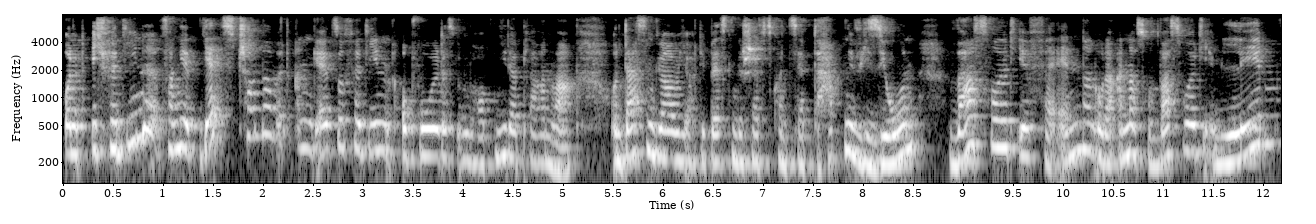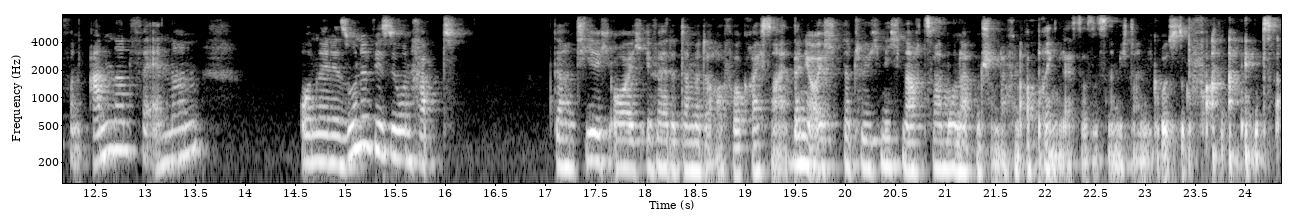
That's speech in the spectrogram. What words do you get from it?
Und ich verdiene, fange jetzt schon damit an, Geld zu verdienen, obwohl das überhaupt nie der Plan war. Und das sind, glaube ich, auch die besten Geschäftskonzepte. Habt eine Vision. Was wollt ihr verändern oder andersrum? Was wollt ihr im Leben von anderen verändern? Und wenn ihr so eine Vision habt, garantiere ich euch, ihr werdet damit auch erfolgreich sein. Wenn ihr euch natürlich nicht nach zwei Monaten schon davon abbringen lässt. Das ist nämlich dann die größte Gefahr dahinter.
